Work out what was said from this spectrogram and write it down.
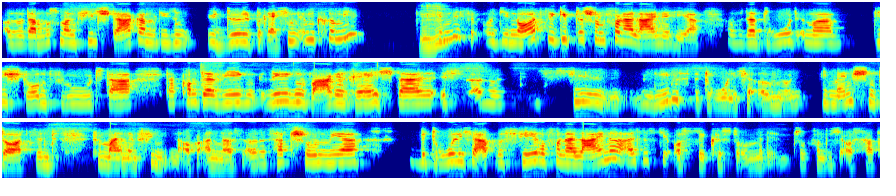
Also da muss man viel stärker mit diesem Idyll brechen im Krimi, mhm. finde ich. Und die Nordsee gibt es schon von alleine her. Also da droht immer die Sturmflut, da, da kommt der Regen, Regen waagerecht, da ist also viel lebensbedrohlicher irgendwie. Und die Menschen dort sind für mein Empfinden auch anders. Also es hat schon mehr bedrohliche Atmosphäre von alleine, als es die Ostseeküste unbedingt so von sich aus hat.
